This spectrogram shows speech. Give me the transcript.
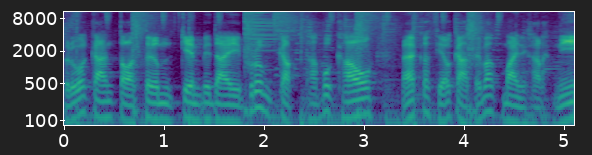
หรือว่าการต่อเติมเกมใดๆร่วมกับทางพวกเขา และก็เสียโอกาสไปมากมายในขณะนี้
